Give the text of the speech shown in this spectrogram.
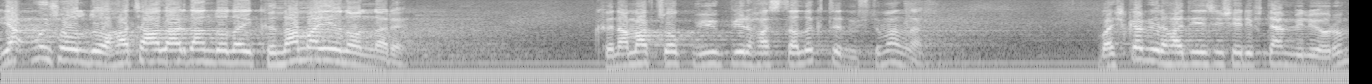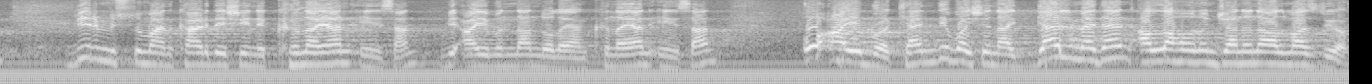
Yapmış olduğu hatalardan dolayı kınamayın onları. Kınamak çok büyük bir hastalıktır Müslümanlar. Başka bir hadisi şeriften biliyorum. Bir Müslüman kardeşini kınayan insan, bir ayıbından dolayı kınayan insan, o ayıbı kendi başına gelmeden Allah onun canını almaz diyor.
